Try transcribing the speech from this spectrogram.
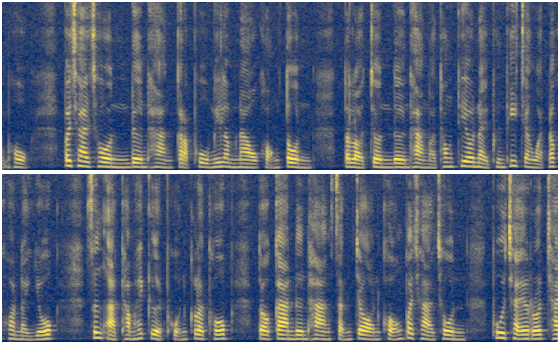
2566ประชาชนเดินทางกลับภูมิลำเนาของตน ตลอดจนเดินทางมาท่องเที่ยวในพื้นที่จังหวัดนครนายก ซึ่งอาจทำให้เกิดผลกระทบ ต่อการเดินทางสัญจรของประชาชน ผู้ใช้รถใช้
